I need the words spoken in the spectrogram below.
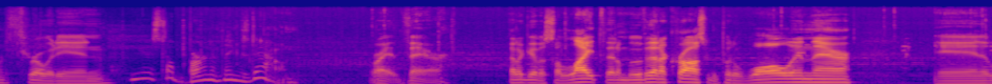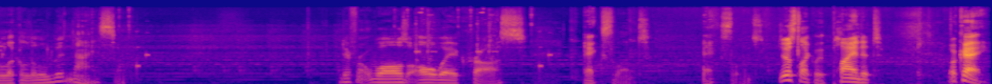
I'm going to throw it in. You stop burning things down. Right there. That'll give us a light. That'll move that across. We can put a wall in there, and it'll look a little bit nicer. Different walls all the way across. Excellent. Excellent. Just like we planned it. Okay.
